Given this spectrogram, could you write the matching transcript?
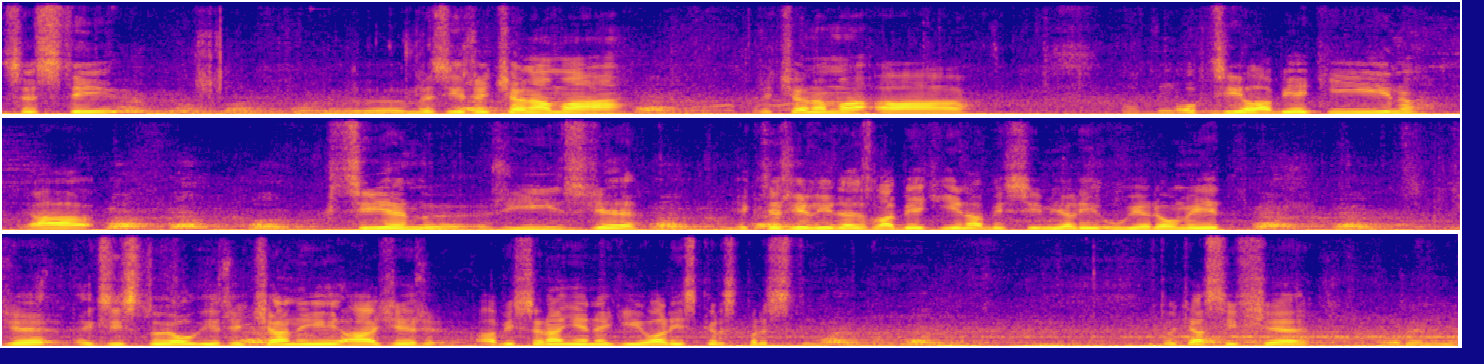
cesty eh, mezi Řečanama, Řečanama a obcí Labětín. Já chci jen říct, že někteří lidé z Labětína by si měli uvědomit, že existují i řečany a že, aby se na ně nedívali skrz prsty. Toť asi vše ode mě.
